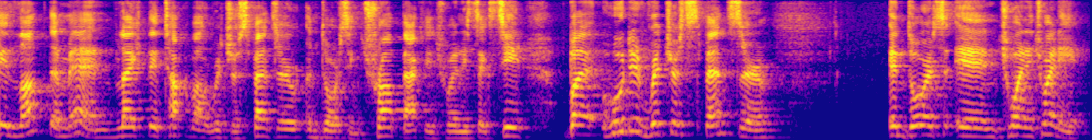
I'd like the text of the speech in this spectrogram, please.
they lump them in like they talk about Richard Spencer endorsing Trump back in 2016. But who did Richard Spencer endorse in 2020?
